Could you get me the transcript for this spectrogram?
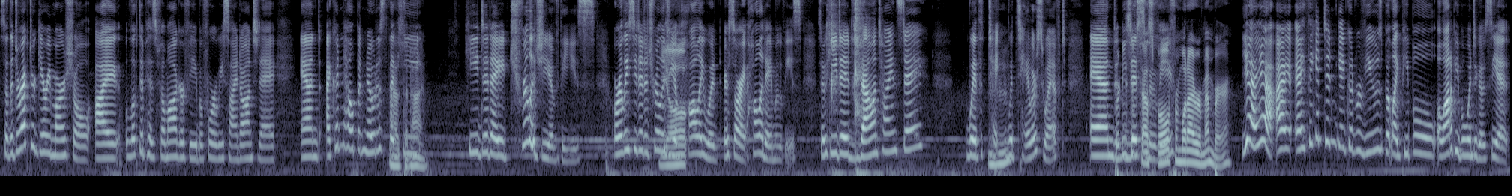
so the director Garry Marshall, I looked up his filmography before we signed on today, and I couldn't help but notice that As he. He did a trilogy of these or at least he did a trilogy of hollywood or sorry holiday movies so he did valentine's day with ta- Mhm. with taylor swift and Pretty this successful movie. from what I remember. yeah yeah I, I think it didn't get good reviews but like people a lot of people went to go see it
